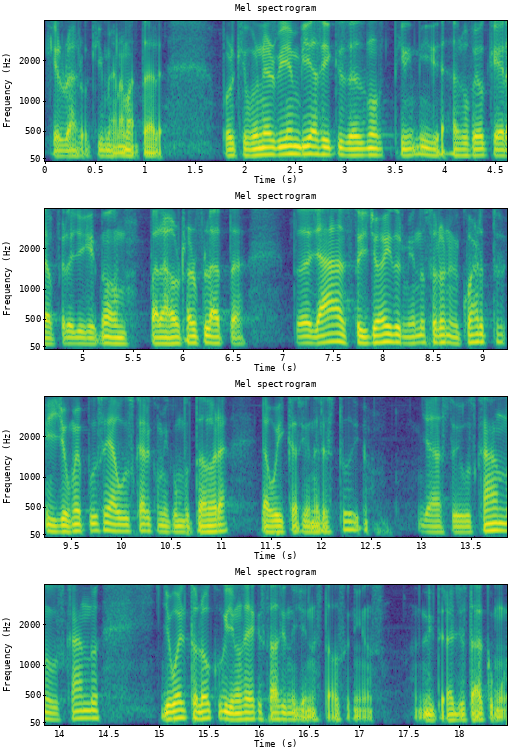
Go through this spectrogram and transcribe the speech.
qué raro, que me van a matar. Porque fue un Airbnb así que ustedes no tienen ni idea de lo feo que era, pero yo dije, no, para ahorrar plata entonces ya estoy yo ahí durmiendo solo en el cuarto y yo me puse a buscar con mi computadora la ubicación del estudio. Ya estoy buscando, buscando. Yo he vuelto loco, que yo no sabía qué estaba haciendo yo en Estados Unidos. Literal, yo estaba como,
